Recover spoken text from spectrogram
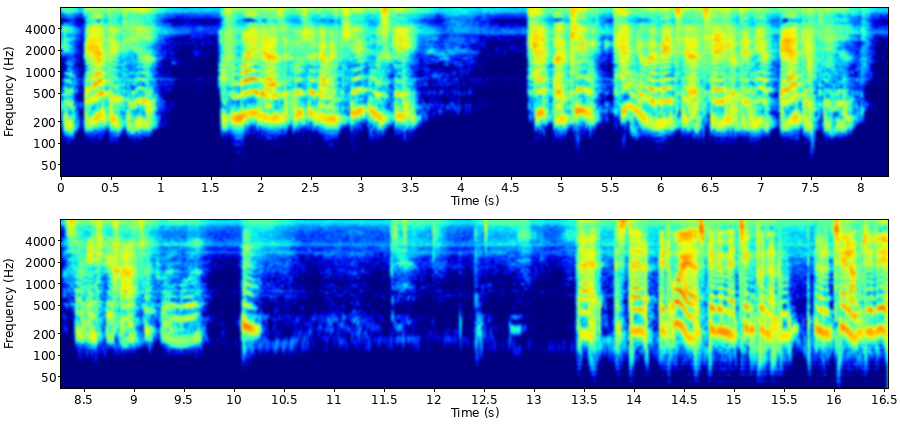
en bæredygtighed. Og for mig er det også et udtryk om, at kirken måske kan, og kirken kan jo være med til at tale om den her bæredygtighed som inspirator på en måde. Mm. Der, altså der er et ord, jeg også bliver ved med at tænke på, når du, når du taler om det, det er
